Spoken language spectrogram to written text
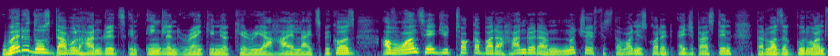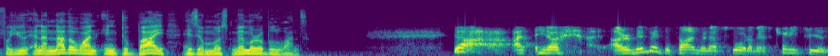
Where do those double hundreds in England rank in your career highlights? Because I've once heard you talk about a hundred. I'm not sure if it's the one you scored at Edgbaston. That was a good one for you, and another one in Dubai as your most memorable ones. Yeah, I, you know, I remember at the time when I scored. I mean, I was 22 years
